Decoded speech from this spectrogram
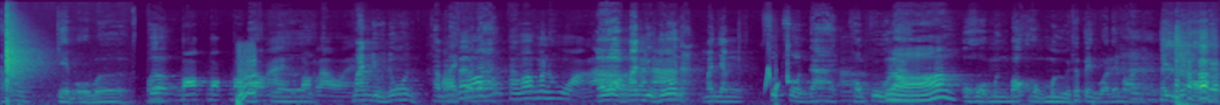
อ้าวเกมโอเวอร์เพื่อบล็อกบล็อกบล็อกเราไงบล็อกเราไงมันอยู่นู่นทำอ๋อะอไรแปลก็ว่าได้ แปลว่ามันห่วงเราเออ มันอยู่นู่นอะ มันยังซุกซนได้ของกูเหรนะอโอ้โห มึงบล็อกหกมือถ้าเป็นวอลเลย์บอลอะตีไม่ออกเลย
